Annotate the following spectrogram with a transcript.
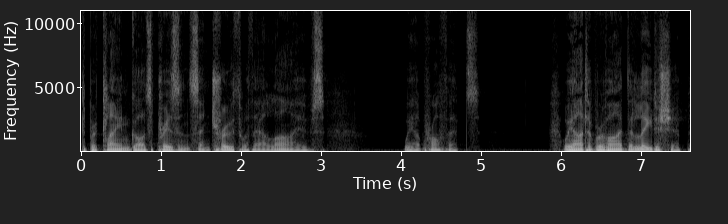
to proclaim God's presence and truth with our lives, we are prophets. We are to provide the leadership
